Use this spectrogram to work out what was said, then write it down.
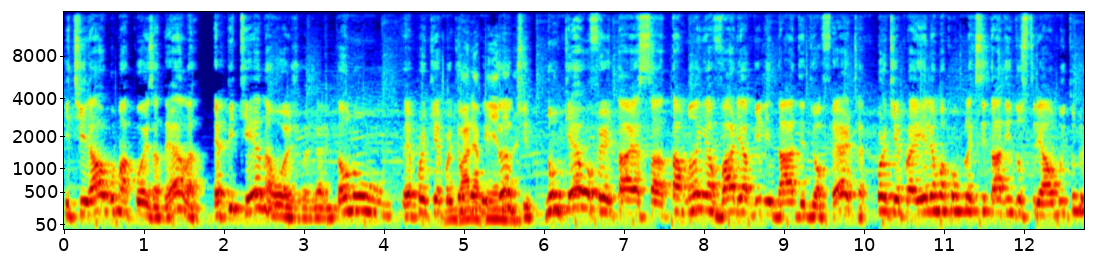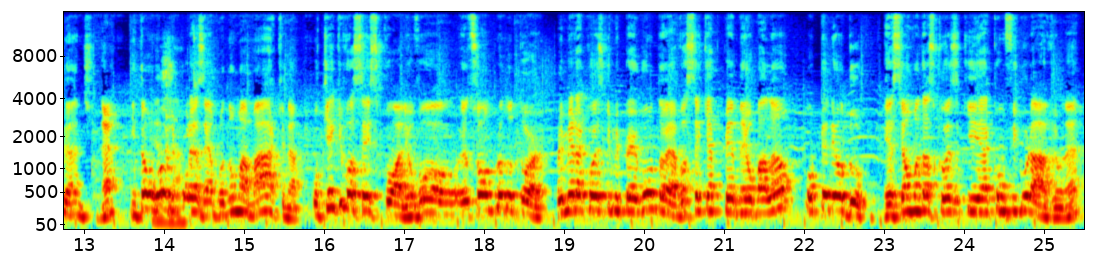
e tirar alguma coisa dela é pequena hoje, Rogério. Então não é porque porque vale o fabricante né? não quer ofertar essa tamanha variabilidade de oferta, porque para ele é uma complexidade industrial muito grande, né? Então. Hoje, por exemplo, numa máquina, o que que você escolhe? Eu vou, eu sou um produtor. Primeira coisa que me perguntam é: você quer pneu balão ou pneu duplo? Essa é uma das coisas que é configurável, né?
